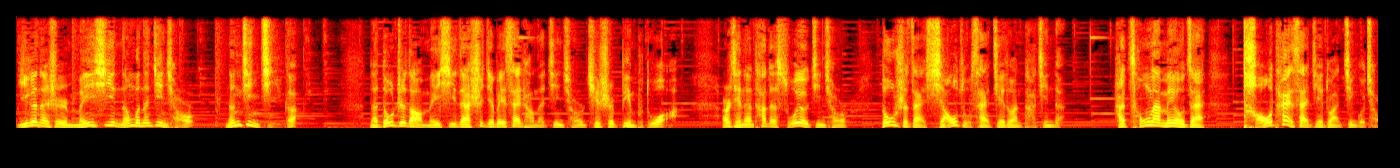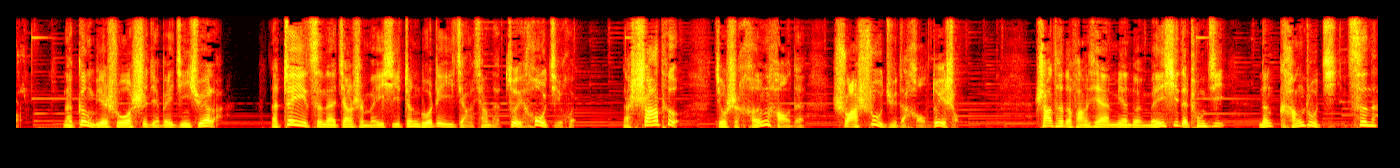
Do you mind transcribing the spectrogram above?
一个呢是梅西能不能进球，能进几个。那都知道，梅西在世界杯赛场的进球其实并不多啊，而且呢，他的所有进球都是在小组赛阶段打进的，还从来没有在淘汰赛阶段进过球。那更别说世界杯金靴了。那这一次呢，将是梅西争夺这一奖项的最后机会。那沙特就是很好的刷数据的好对手。沙特的防线面对梅西的冲击，能扛住几次呢？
